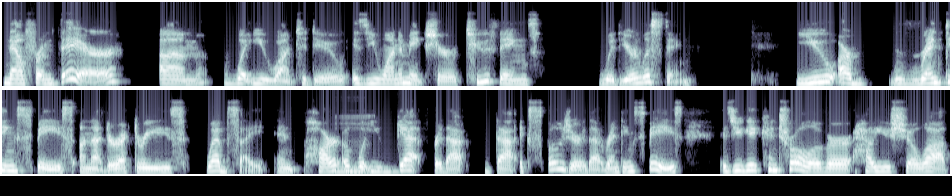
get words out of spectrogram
Now, from there, um, what you want to do is you want to make sure two things with your listing. You are renting space on that directory's website and part mm. of what you mm. get for that that exposure that renting space is you get control over how you show up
